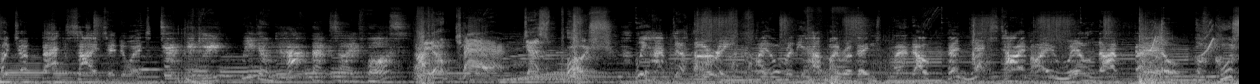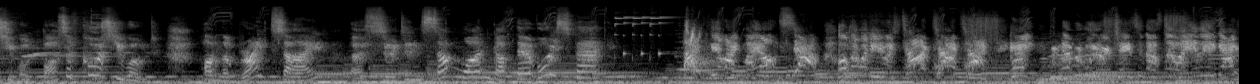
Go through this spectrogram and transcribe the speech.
Put your backsides into it. Technically, we don't have backsides, boss. I don't care. Just push. We have to hurry. I already have my revenge planned out, and next time I will not fail. Of course you won't, boss. Of course you won't. On the bright side, a certain someone got their voice back. I feel like my own self. All I want to do is talk, talk, talk. Hey, remember when we were chasing those little alien guys?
